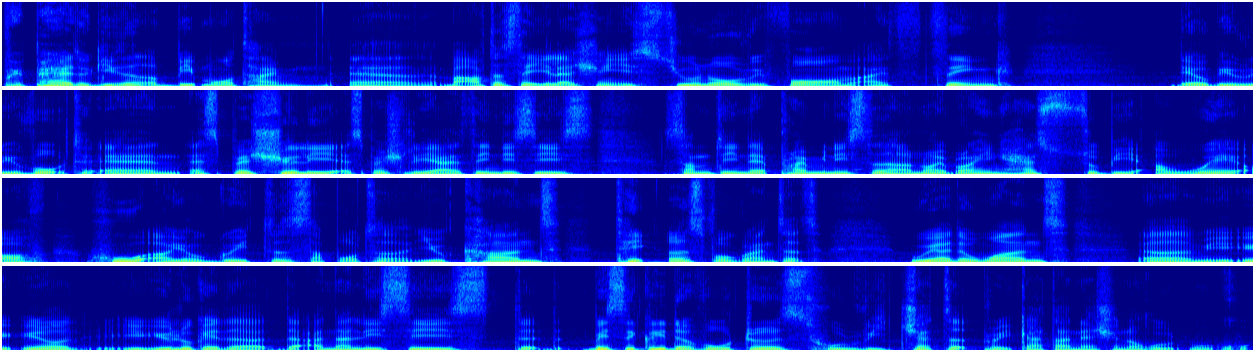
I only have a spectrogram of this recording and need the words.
prepared to give them a bit more time. Uh, but after state election, is still no reform. I think there will be revolt, and especially, especially, I think this is something that Prime Minister Anwar Ibrahim has to be aware of. Who are your greatest supporter? You can't take us for granted. We are the ones. Um, you, you- know, you, look at the, the analysis, the, the- basically the voters who rejected Perikatan Nasional, who, who, who-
